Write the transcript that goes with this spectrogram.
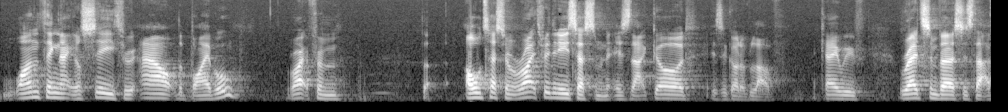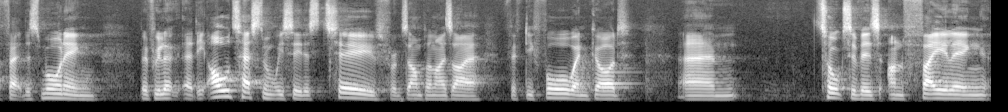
one thing that you'll see throughout the Bible, right from the Old Testament right through the New Testament, is that God is a God of love. Okay, we've read some verses that affect this morning, but if we look at the Old Testament, we see this too. For example, in Isaiah 54, when God um, talks of his unfailing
